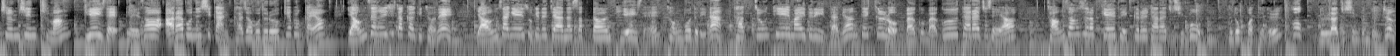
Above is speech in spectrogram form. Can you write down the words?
춤신 춤왕 디에잇에 대해서 알아보는 시간 가져보도록 해볼까요? 영상을 시작하기 전에 영상에 소개되지 않았었던 디에잇의 정보들이나 각종 TMI들이 있다면 댓글로 마구마구 달아주세요. 정성스럽게 댓글을 달아주시고 구독 버튼을 꾹 눌러주신 분들 중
